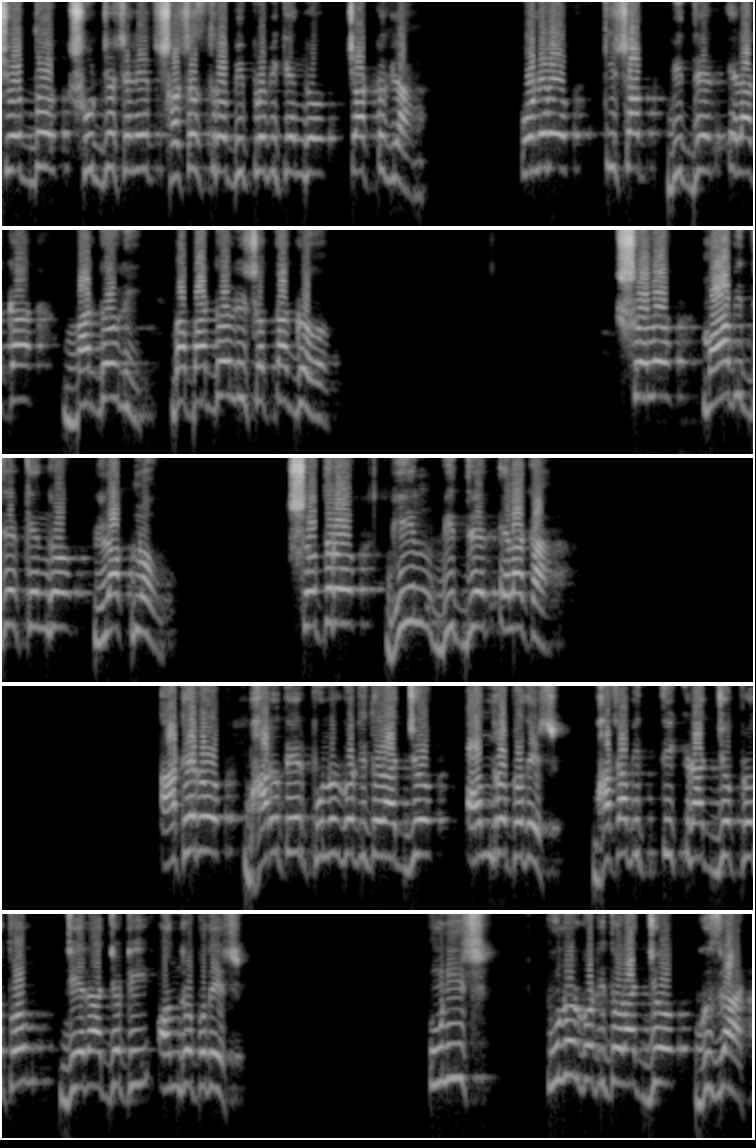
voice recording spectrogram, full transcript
চোদ্দ সূর্য সেনের সশস্ত্র বিপ্লবী কেন্দ্র চট্টগ্রাম। পনেরো কৃষক বিদ্রোহের এলাকা বারদৌলি বা বারদৌলি সত্যাগ্রহ। ষোলো মহাবিদ্রের কেন্দ্র লখনৌ সতেরো ভিল বিদ্রের এলাকা। আঠেরো ভারতের পুনর্গঠিত রাজ্য অন্ধ্রপ্রদেশ। ভাষাভিত্তিক রাজ্য প্রথম যে রাজ্যটি অন্ধ্রপ্রদেশ। উনিশ পুনর্গঠিত রাজ্য গুজরাট।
